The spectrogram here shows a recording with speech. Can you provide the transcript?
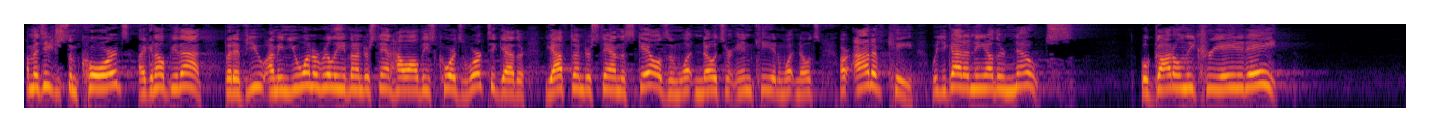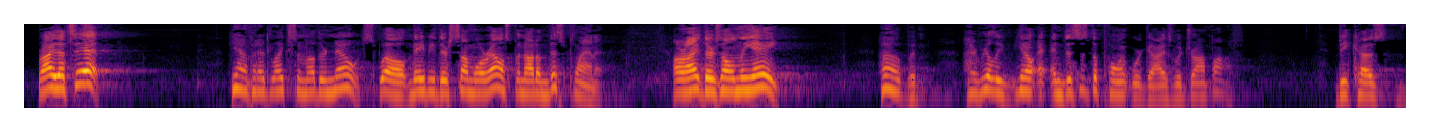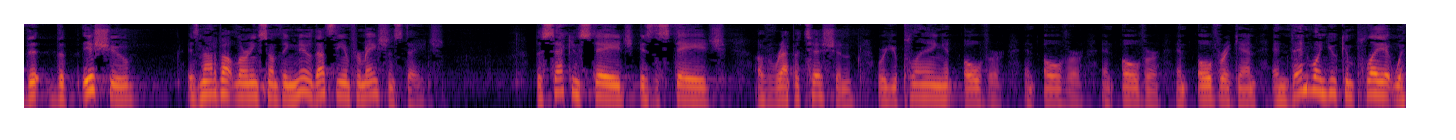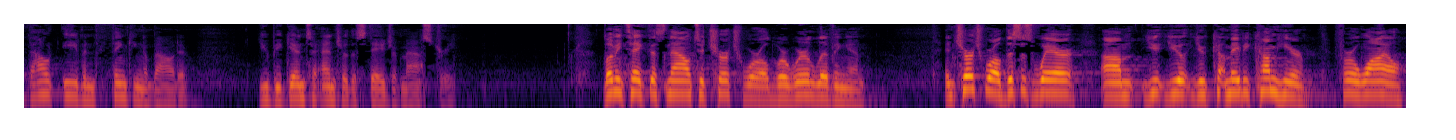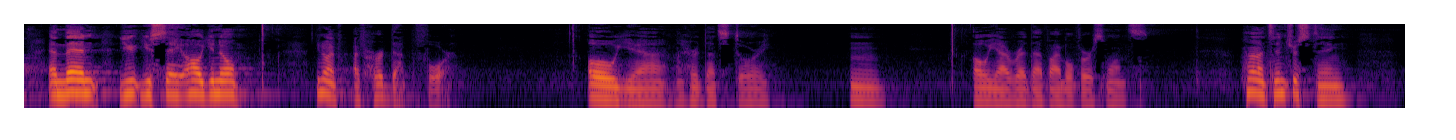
I'm going to teach you some chords. I can help you that. But if you, I mean, you want to really even understand how all these chords work together, you have to understand the scales and what notes are in key and what notes are out of key. Well, you got any other notes? Well, God only created eight. Right? That's it. Yeah, but I'd like some other notes. Well, maybe they're somewhere else, but not on this planet. All right? There's only eight. Oh, but I really, you know, and this is the point where guys would drop off. Because the, the issue is not about learning something new. That's the information stage. The second stage is the stage of repetition where you're playing it over and over and over and over again. And then when you can play it without even thinking about it, you begin to enter the stage of mastery. Let me take this now to church world where we're living in. In church world, this is where um, you, you, you maybe come here for a while and then you, you say, oh, you know, you know, I've, I've heard that before. Oh, yeah, I heard that story. Hmm. Oh, yeah, I read that Bible verse once. Huh, it's interesting.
